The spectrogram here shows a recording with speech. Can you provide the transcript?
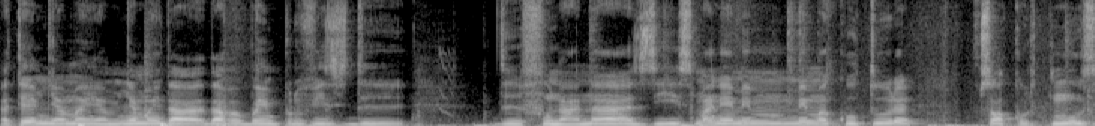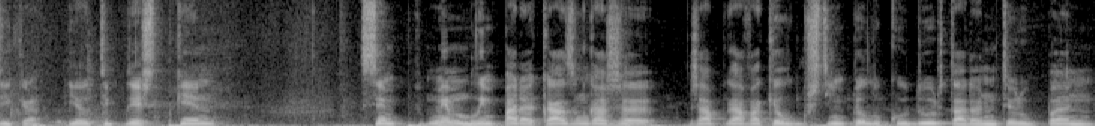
até a minha mãe, a minha mãe dá- dava bem improvisos de, de funanás e isso, mano, é mesmo, mesmo a cultura, o pessoal curte música, e eu tipo desde pequeno, sempre, mesmo limpar a casa, um gajo já, já pegava aquele gostinho pelo Kuduro, estar a meter o pano,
